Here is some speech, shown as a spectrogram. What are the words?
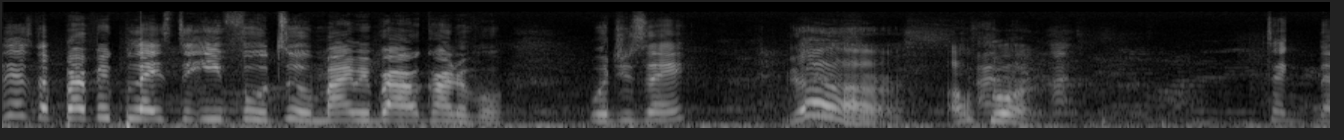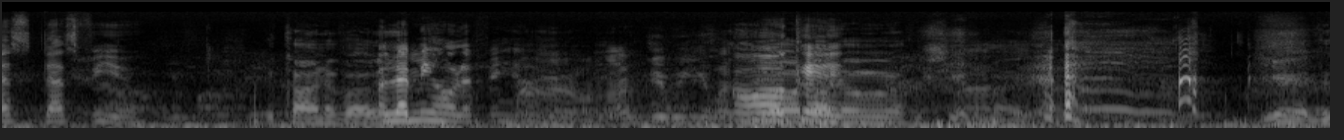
this is the perfect place to eat food too. Miami Broward Carnival. Would you say? Yeah, of course. Take that's that's for you. The carnival. Oh, let me hold it for him. I'm giving you my Oh, okay. No, no, no, yeah, we,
